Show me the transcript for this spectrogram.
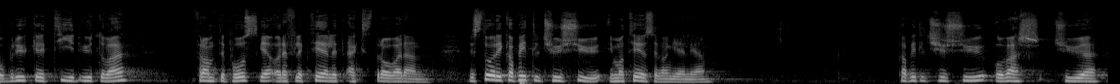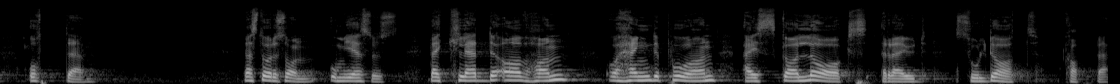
å bruke litt tid utover fram til påske og reflektere litt ekstra over den. Det står i kapittel 27 i Matteusevangeliet, kapittel 27 og vers 28. Der står det sånn om Jesus. De kledde av han og hengde på han ei skalaksraud soldatkappe.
